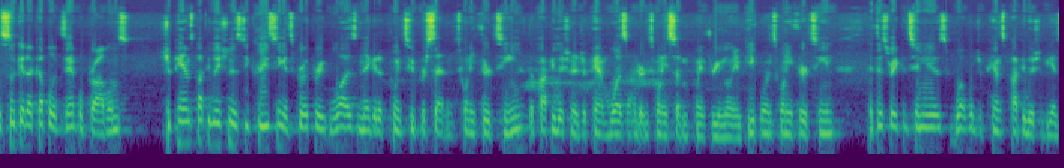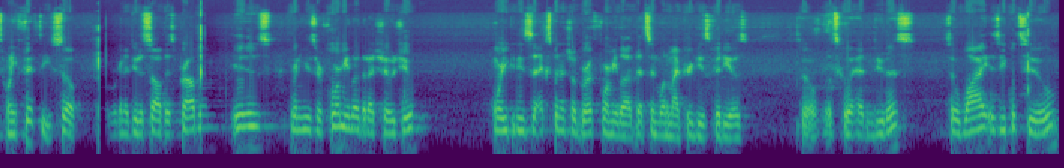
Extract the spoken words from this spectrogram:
Let's look at a couple example problems. Japan's population is decreasing. Its growth rate was negative 0.2% in 2013. The population of Japan was 127.3 million people in 2013. If this rate continues, what will Japan's population be in 2050? So, what we're going to do to solve this problem is we're going to use our formula that I showed you, or you could use the exponential growth formula that's in one of my previous videos. So, let's go ahead and do this. So, y is equal to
